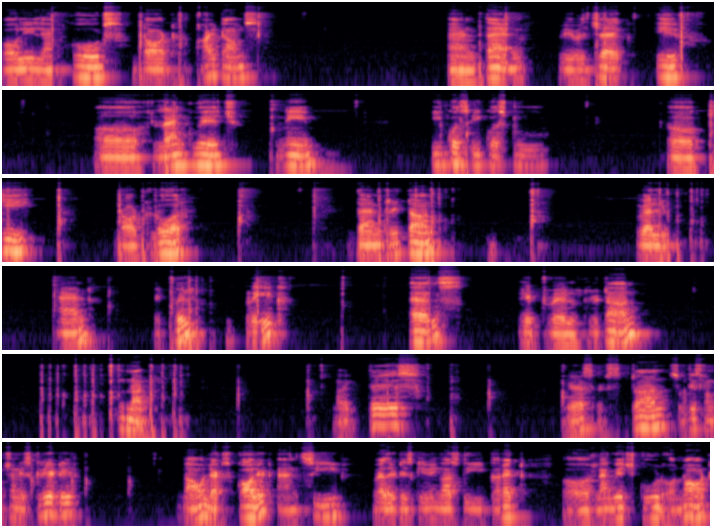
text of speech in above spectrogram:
polylang codes dot items and then we will check if language name equals equals to key dot lower then return value. And it will break else it will return none. Like this. Yes it's done. So this function is created. Now let's call it and see whether it is giving us the correct uh, language code or not.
